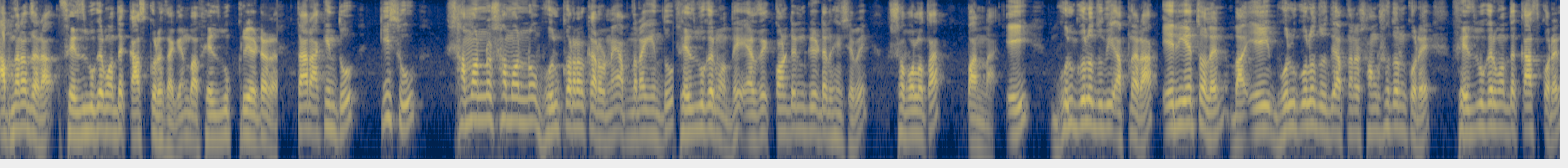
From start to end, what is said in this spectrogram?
আপনারা যারা ফেসবুকের মধ্যে কাজ করে থাকেন বা ফেসবুক ক্রিয়েটার তারা কিন্তু কিছু সামান্য সামান্য ভুল করার কারণে আপনারা কিন্তু ফেসবুকের মধ্যে অ্যাজ এ কন্টেন্ট ক্রিয়েটার হিসেবে সফলতা পান না। এই ভুলগুলো যদি আপনারা এড়িয়ে চলেন বা এই ভুলগুলো যদি আপনারা সংশোধন করে ফেসবুকের মধ্যে কাজ করেন,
